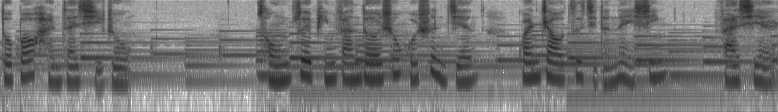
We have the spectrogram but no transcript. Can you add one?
都包含在其中。从最平凡的生活瞬间，关照自己的内心，发现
